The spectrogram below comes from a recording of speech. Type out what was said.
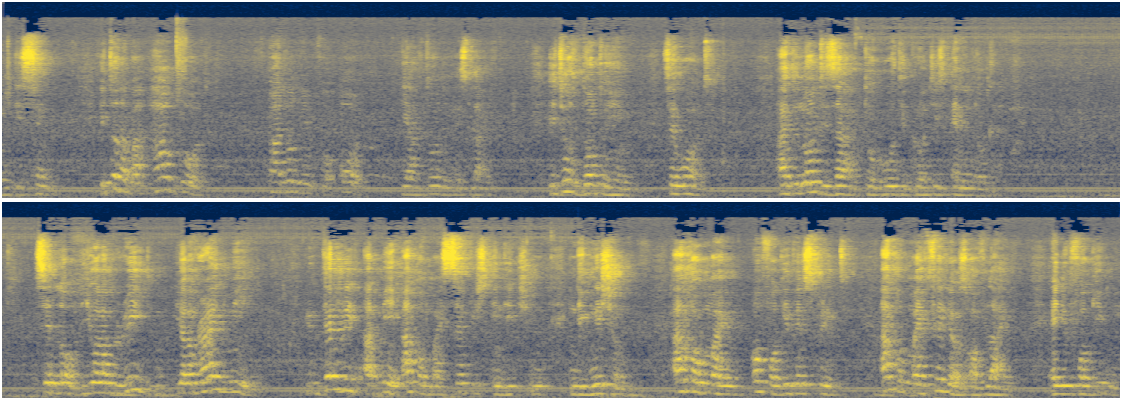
his sin. He talked about how God pardoned him for all he had done in his life. He just dawned to him. Say what? I do not desire to hold the grudges any longer. Say, Lord, you have read, you have read me. You did read at me out of my selfish indignation, out of my unforgiving spirit, out of my failures of life, and you forgive me.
